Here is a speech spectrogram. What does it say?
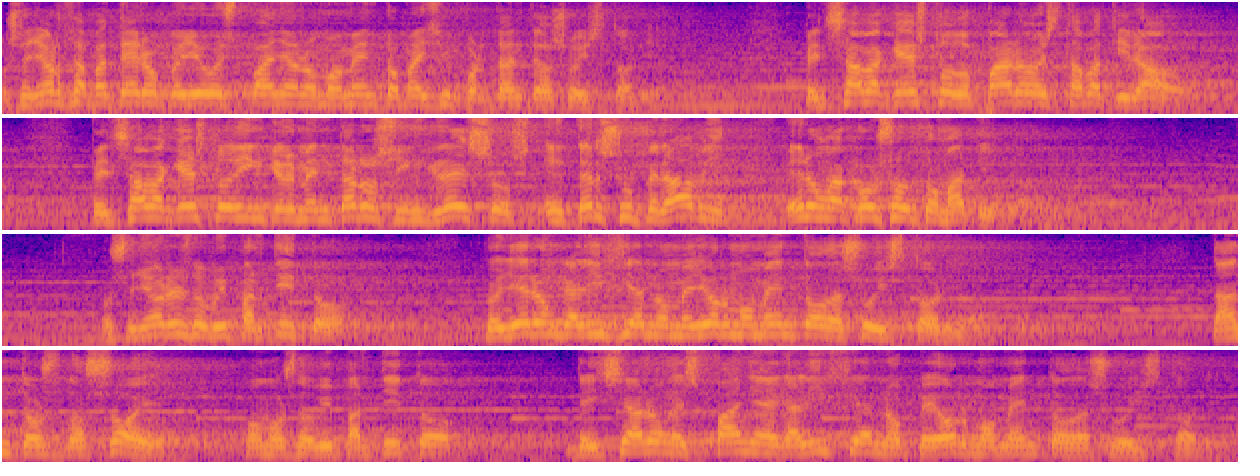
O señor Zapatero colleu España no momento máis importante da súa historia. Pensaba que isto do paro estaba tirado. Pensaba que isto de incrementar os ingresos e ter superávit era unha cousa automática. Os señores do bipartito colleron Galicia no mellor momento da súa historia. Tanto os do PSOE como os do bipartito deixaron España e Galicia no peor momento da súa historia.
